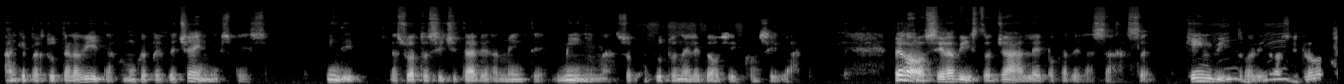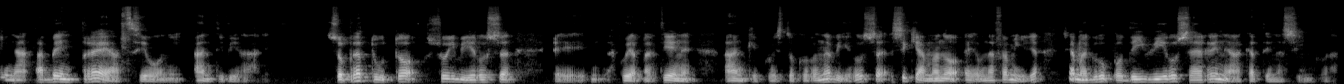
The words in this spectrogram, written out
anche per tutta la vita, comunque per decenni spesso. Quindi la sua tossicità è veramente minima, soprattutto nelle dosi consigliate. Però si era visto già all'epoca della SARS che in vitro l'idrossiclorochina ha ben tre azioni antivirali, soprattutto sui virus eh, a cui appartiene anche questo coronavirus, si chiamano, è una famiglia, si chiama il gruppo dei virus RNA a catena singola.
